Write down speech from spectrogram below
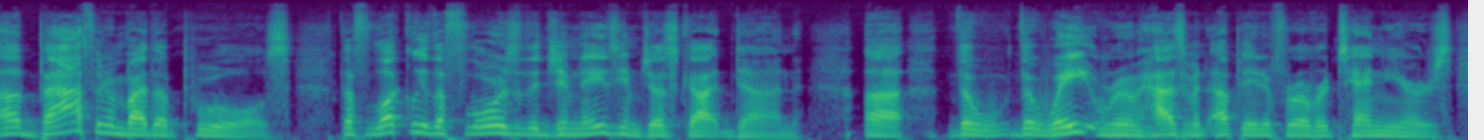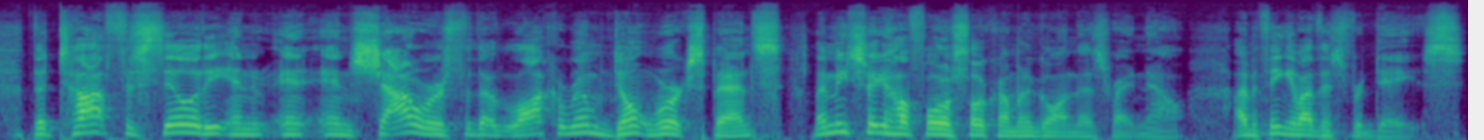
a bathroom by the pools. The, luckily, the floors of the gymnasium just got done. Uh, the the weight room hasn't been updated for over ten years. The top facility and, and, and showers for the locker room don't work, Spence. Let me show you how full circle I'm going to go on this right now. I've been thinking about this for days,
